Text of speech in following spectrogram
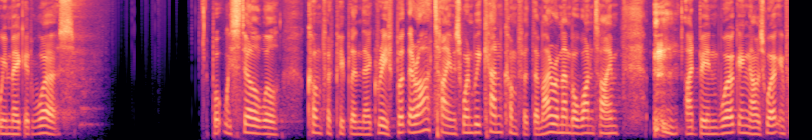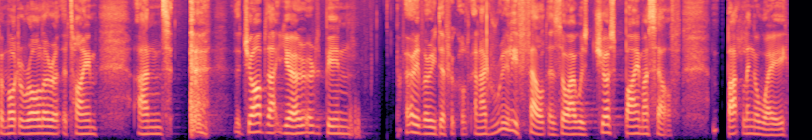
we make it worse. But we still will comfort people in their grief. But there are times when we can comfort them. I remember one time I'd been working, I was working for Motorola at the time, and the job that year had been very, very difficult. And I'd really felt as though I was just by myself, battling away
